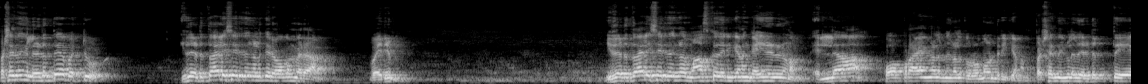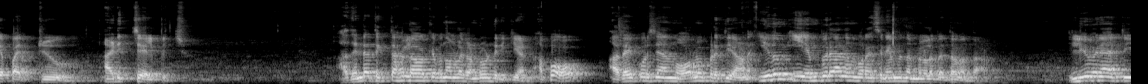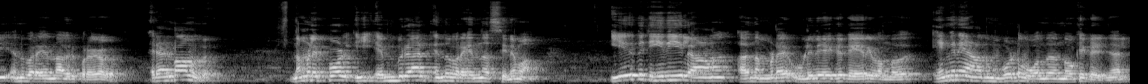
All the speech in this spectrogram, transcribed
പക്ഷേ നിങ്ങൾ എടുത്തേ പറ്റുള്ളൂ ഇതെടുത്താലും ശരി നിങ്ങൾക്ക് രോഗം വരാം വരും. ഇതെടുത്താലും ശരി നിങ്ങൾ മാസ്ക് ധരിക്കണം കൈ കഴുകണം എല്ലാ കോപ്രായങ്ങളും നിങ്ങൾ തുറന്നുകൊണ്ടിരിക്കണം പക്ഷേ നിങ്ങൾ ഇത് എടുത്തേ പറ്റൂ അടിച്ചേൽപ്പിച്ചു. അതിന്റെ തിക്തഫലമൊക്കെ ഇപ്പോൾ നമ്മൾ കണ്ടുകൊണ്ടിരിക്കുകയാണ്. അപ്പോൾ അതേക്കുറിച്ച് ഞാൻ ഓർമ്മപ്പെടുത്തിയാണ്. ഇതും ഈ എമ്പുരാൻ എന്ന് പറയുന്ന സിനിമയും തമ്മിലുള്ള ബന്ധം എന്താണ്? ഇല്യൂമിനാറ്റി എന്ന് പറയുന്ന ഒരു പ്രയോഗം. രണ്ടാമത് നമ്മളിപ്പോൾ ഈ എമ്പുരാൻ എന്ന് പറയുന്ന സിനിമ ഏത് രീതിയിലാണ് അത് നമ്മുടെ ഉള്ളിലേക്ക് കയറി വന്നത് എങ്ങനെയാണ് അത് മുമ്പോട്ട് പോകുന്നത് നോക്കിക്കഴിഞ്ഞാൽ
